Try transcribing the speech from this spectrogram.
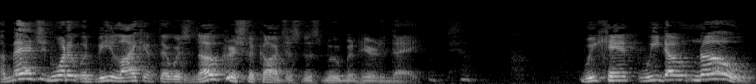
Imagine what it would be like if there was no Krishna consciousness movement here today. We can't, we don't know.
